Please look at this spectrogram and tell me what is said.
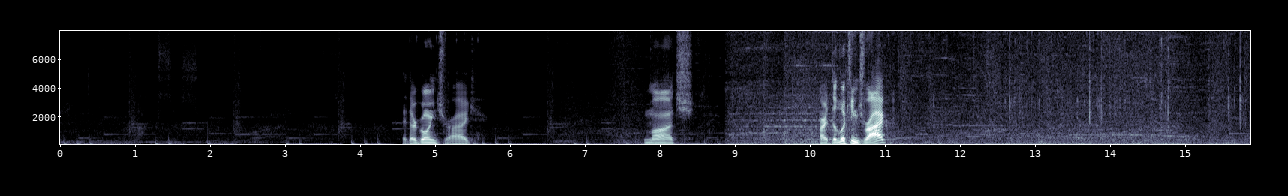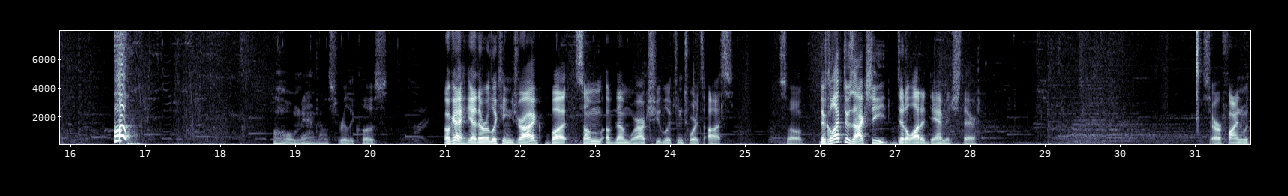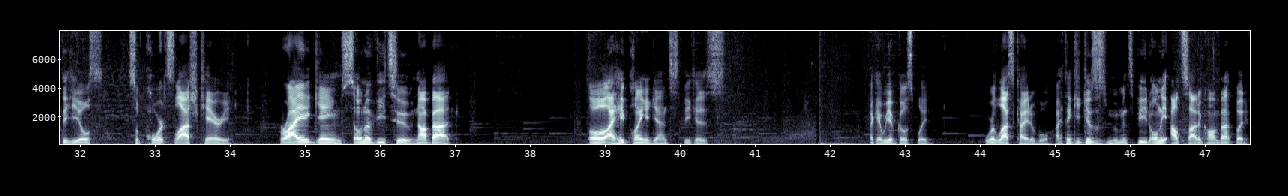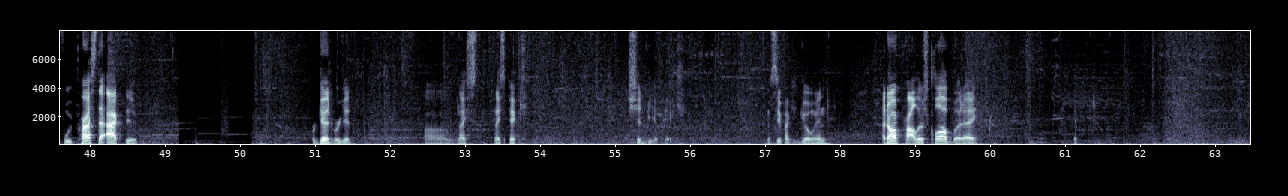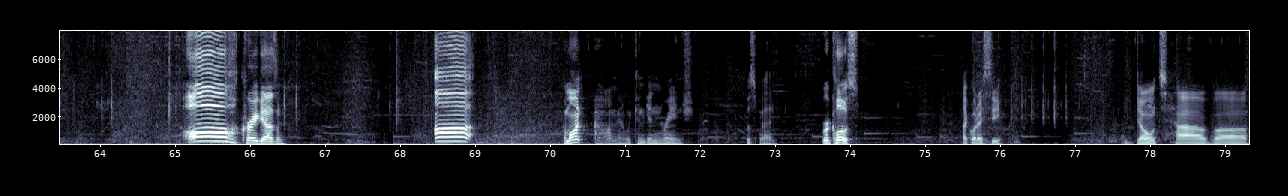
They're going drag. Too much. Alright, they're looking drag. Oh! oh man, that was really close. Okay, yeah, they were looking drag, but some of them were actually looking towards us. So, the collectors actually did a lot of damage there. Seraphine with the heals. Support slash carry. Riot Games, Sona V2, not bad. Oh, I hate playing against because... Okay, we have Ghostblade. we're less kiteable. I think it gives us movement speed only outside of combat, but if we press the active, we're good, we're good. Um, nice, nice pick. Should be a pick. Let's see if I can go in. I don't have Prowler's Claw, but hey. Oh, Craigasm. Uh, come on. Oh man, we couldn't get in range. Feels bad. We're close. Like what I see. We don't have, uh...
